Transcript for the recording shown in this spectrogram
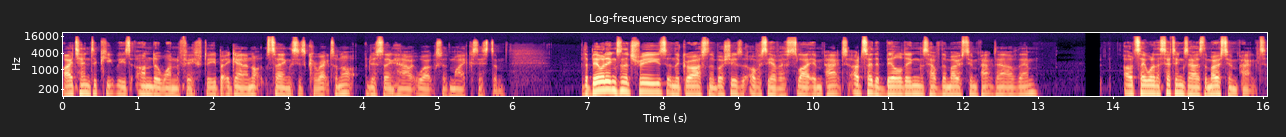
I tend to keep these under 150, but again, I'm not saying this is correct or not. I'm just saying how it works with my system. The buildings and the trees and the grass and the bushes obviously have a slight impact. I would say the buildings have the most impact out of them. I would say one of the settings that has the most impact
